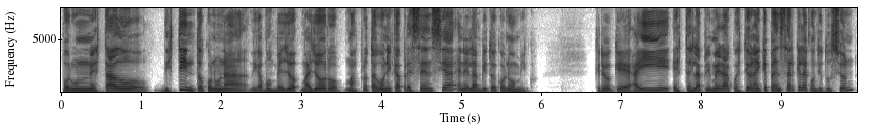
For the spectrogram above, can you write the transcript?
por un Estado distinto, con una, digamos, mayor, mayor o más protagónica presencia en el ámbito económico. Creo que ahí esta es la primera cuestión. Hay que pensar que la Constitución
